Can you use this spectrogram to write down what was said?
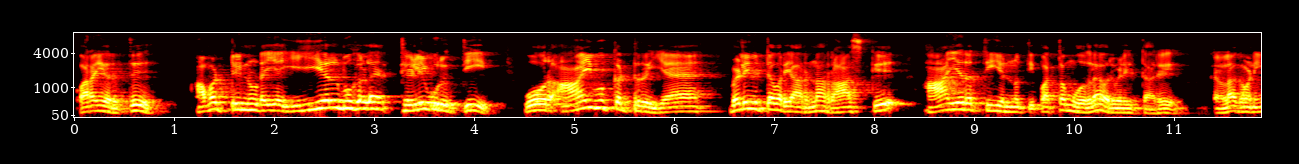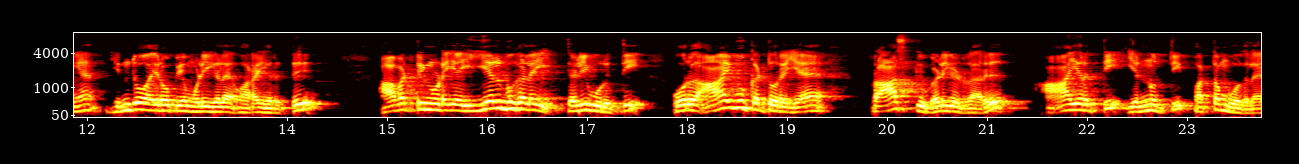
வரையறுத்து அவற்றினுடைய இயல்புகளை தெளிவுறுத்தி ஓர் ஆய்வு கட்டுரையை வெளியிட்டவர் யாருன்னா ராஸ்க்கு ஆயிரத்தி எண்ணூற்றி பத்தொம்போதில் அவர் வெளியிட்டார். நல்லா கவனிங்க. இந்தோ ஐரோப்பிய மொழிகளை வரையறுத்து அவற்றினுடைய இயல்புகளை தெளிவுறுத்தி ஒரு ஆய்வு கட்டுரையை ராஸ்க்கு வெளியிடுறாரு. ஆயிரத்தி எண்ணூற்றி பத்தொம்போதில்.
